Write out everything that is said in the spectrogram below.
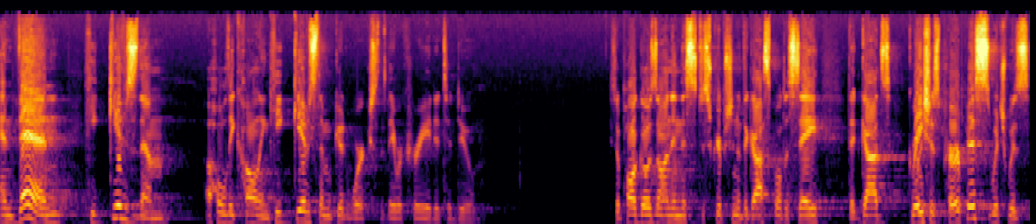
And then He gives them a holy calling, He gives them good works that they were created to do. So Paul goes on in this description of the gospel to say that God's gracious purpose, which was,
